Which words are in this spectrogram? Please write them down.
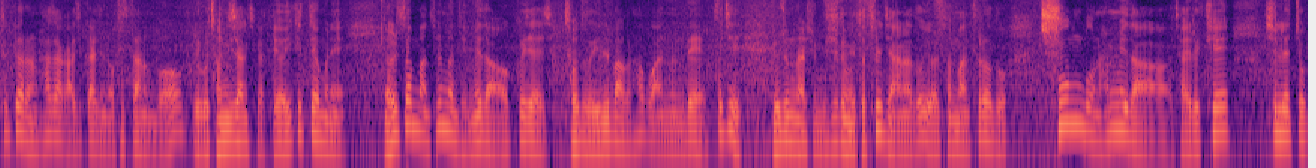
특별한 하자가 아직까지는 없었다는 거. 그리고 전기장치가 되어 있기 때문에 열선만 틀면 됩니다. 엊그제 저도 1박을 하고 왔는데 굳이 요즘 날씨 무시동 히터 틀지 않아도 열선만 틀어도 충분합니다 자 이렇게 실내 쪽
